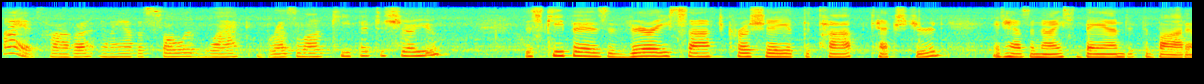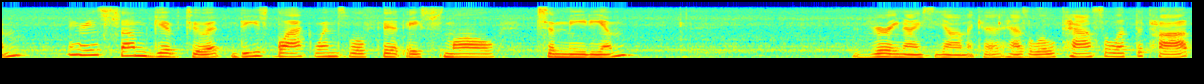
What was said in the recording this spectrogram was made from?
Hi, it's Hava, and I have a solid black Breslov kipa to show you. This kipa is a very soft crochet at the top, textured. It has a nice band at the bottom. There is some give to it. These black ones will fit a small to medium. Very nice yarmulke. It has a little tassel at the top.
